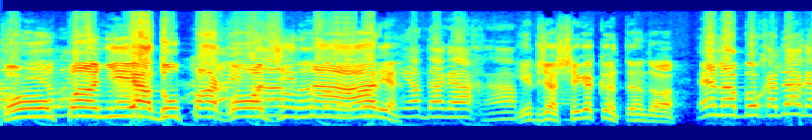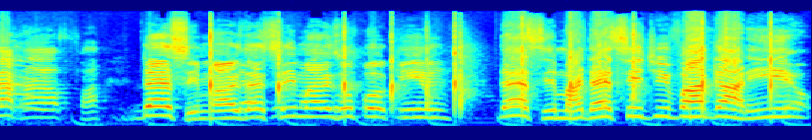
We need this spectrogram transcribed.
Companhia do Pagode na área. Da garrafa. E ele já chega cantando, ó. É na boca da garrafa. Desce mais, desce mais um pouquinho. Desce, mas desce devagarinho.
